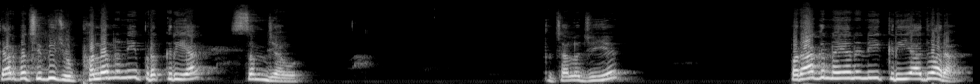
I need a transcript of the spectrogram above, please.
ત્યાર પછી બીજું ફલનની પ્રક્રિયા સમજાવો. તો ચાલો જોઈએ. પરાગનયનની ક્રિયા દ્વારા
